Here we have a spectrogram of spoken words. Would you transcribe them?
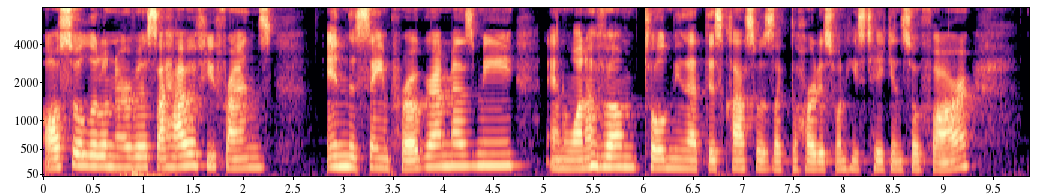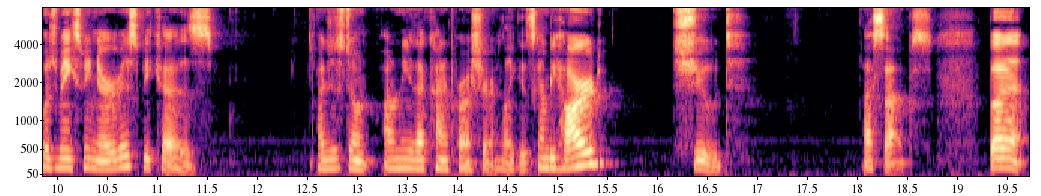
Also, a little nervous. I have a few friends in the same program as me, and one of them told me that this class was like the hardest one he's taken so far, which makes me nervous because I just don't I don't need that kind of pressure. Like it's gonna be hard. Shoot. That sucks. But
